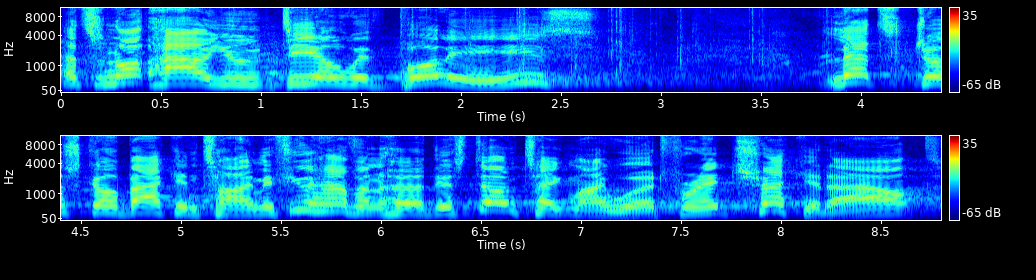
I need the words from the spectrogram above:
That's not how you deal with bullies. Let's just go back in time. If you haven't heard this, don't take my word for it. Check it out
